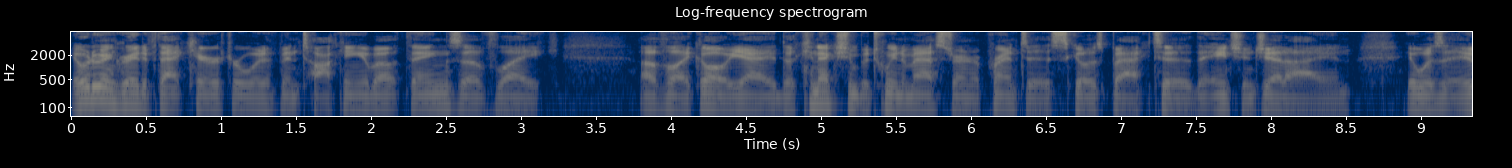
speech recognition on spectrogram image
it would have been great if that character would have been talking about things of like of like oh yeah the connection between a master and apprentice goes back to the ancient jedi and it was it,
